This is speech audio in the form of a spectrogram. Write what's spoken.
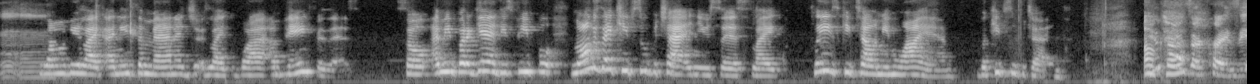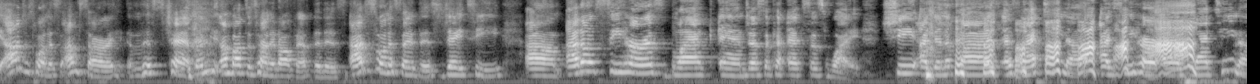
I'm gonna be like, "I need the manager. Like, why I'm paying for this." So I mean, but again, these people, long as they keep super chatting you, sis, like, please keep telling me who I am, but keep super chatting. You guys are crazy. I just want to. I'm sorry. This chat. Let me. I'm about to turn it off after this. I just want to say this, JT. Um, I don't see her as black and Jessica X as white. She identifies as Latina. I see her as Latina.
